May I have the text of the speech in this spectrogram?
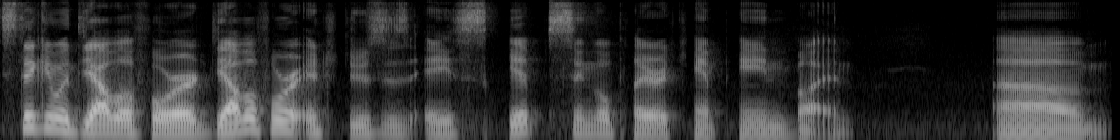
sticking with Diablo 4. Diablo 4 introduces a skip single player campaign button. Um,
